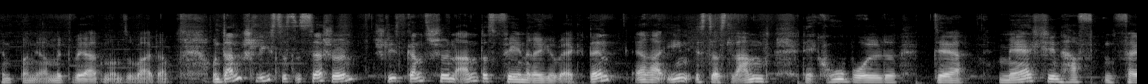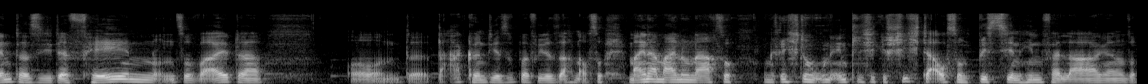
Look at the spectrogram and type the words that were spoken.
kennt man ja mit Werten und so weiter. Und dann schließt, das ist sehr schön, schließt ganz schön an das Feenregelwerk. Denn Erain ist das Land der Kobolde, der märchenhaften Fantasy, der Feen und so weiter. Und äh, da könnt ihr super viele Sachen auch so, meiner Meinung nach, so in Richtung unendliche Geschichte auch so ein bisschen hin verlagern und so.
